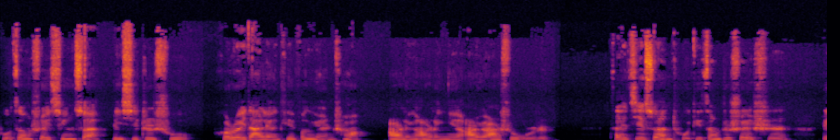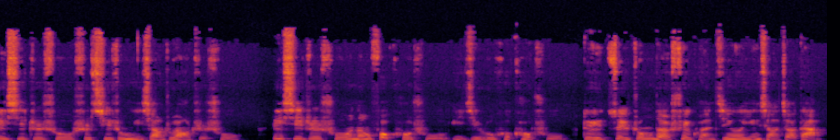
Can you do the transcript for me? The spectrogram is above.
土增税清算利息支出，何瑞达、梁天峰原创，二零二零年二月二十五日，在计算土地增值税时，利息支出是其中一项重要支出。利息支出能否扣除以及如何扣除，对最终的税款金额影响较大。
